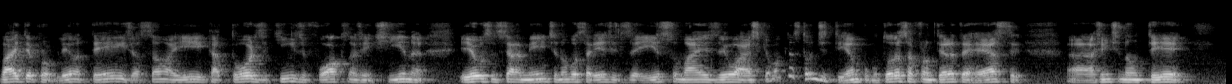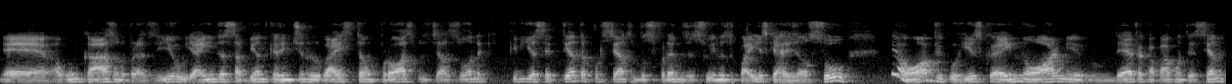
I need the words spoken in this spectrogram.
Vai ter problema? Tem, já são aí 14, 15 focos na Argentina. Eu, sinceramente, não gostaria de dizer isso, mas eu acho que é uma questão de tempo, com toda essa fronteira terrestre, a gente não ter é, algum caso no Brasil e ainda sabendo que a Argentina e o Uruguai estão próximos da zona que cria 70% dos frangos e suínos do país, que é a região sul, é óbvio que o risco é enorme, deve acabar acontecendo.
